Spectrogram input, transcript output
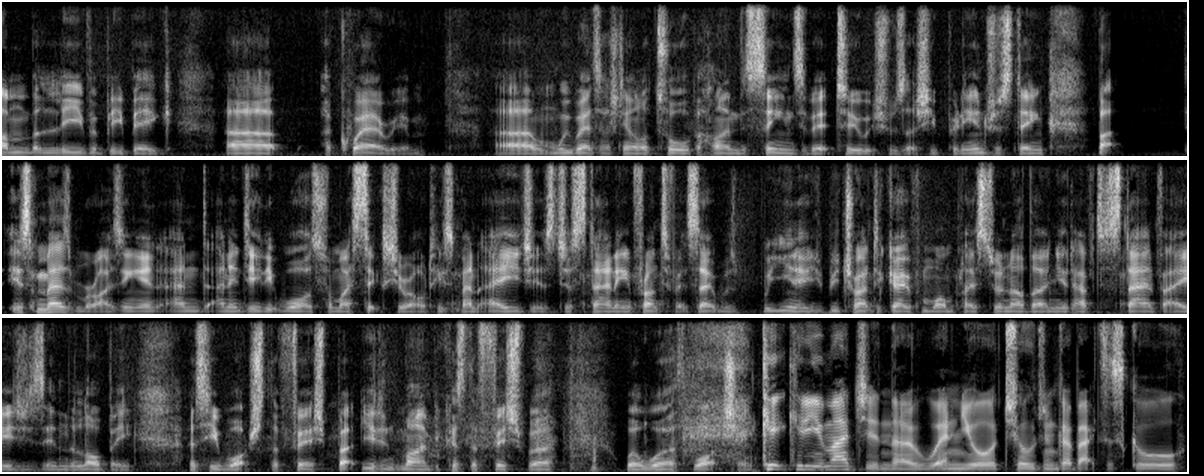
unbelievably big uh, aquarium. Um, we went actually on a tour behind the scenes of it too, which was actually pretty interesting. But it's mesmerising, and, and, and indeed it was for my six year old. He spent ages just standing in front of it. So it was, you know, you'd be trying to go from one place to another, and you'd have to stand for ages in the lobby as he watched the fish. But you didn't mind because the fish were were worth watching. Can, can you imagine though when your children go back to school,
